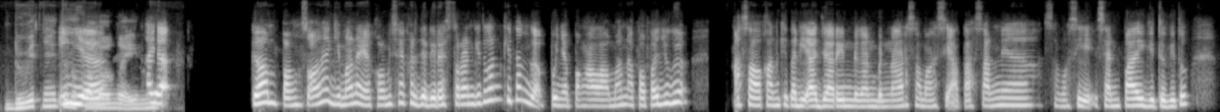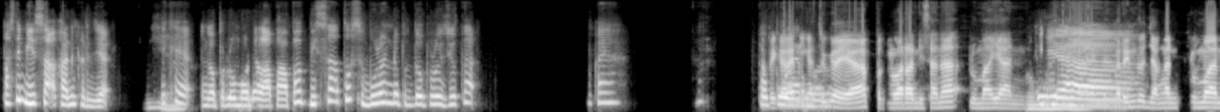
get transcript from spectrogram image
Duitnya itu loh Iya, kalau nggak ini. Kayak gampang. Soalnya gimana ya? Kalau misalnya kerja di restoran gitu kan kita nggak punya pengalaman apa-apa juga. Asalkan kita diajarin dengan benar sama si atasannya, sama si senpai gitu-gitu, pasti bisa kan kerja. Jadi Iya. kayak nggak perlu modal apa-apa, bisa tuh sebulan dapat 20 juta. Makanya Tapi kalian ingat banget. juga ya pengeluaran di sana lumayan. Lumayan. Iya. Kalian dengerin tuh jangan cuman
